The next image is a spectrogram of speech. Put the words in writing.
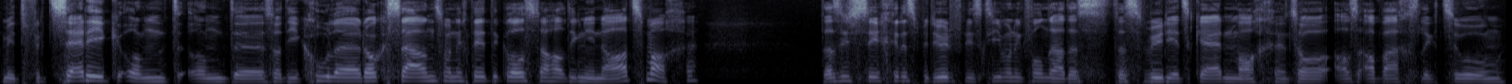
mit Verzerrung und, und äh, so die coolen Rock-Sounds, die ich dort gehört habe, halt irgendwie nachzumachen. Das ist sicher ein Bedürfnis, das ich gefunden habe, das, das würde ich jetzt gerne machen, so als Abwechslung zum,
